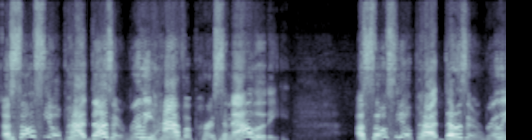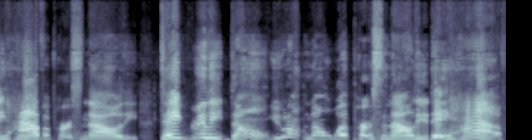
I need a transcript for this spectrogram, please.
a sociopath doesn't really have a personality. A sociopath doesn't really have a personality. They really don't. You don't know what personality they have.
